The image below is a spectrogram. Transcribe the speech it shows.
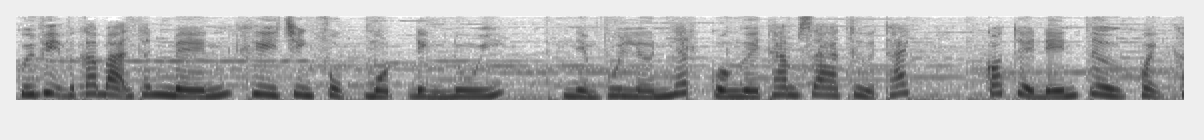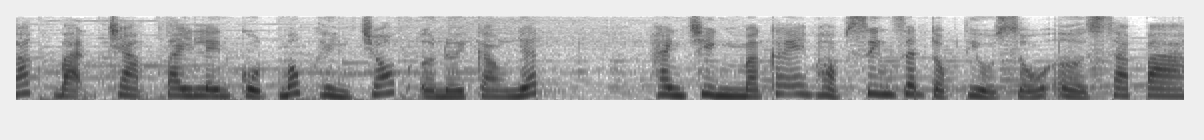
Quý vị và các bạn thân mến, khi chinh phục một đỉnh núi, niềm vui lớn nhất của người tham gia thử thách có thể đến từ khoảnh khắc bạn chạm tay lên cột mốc hình chóp ở nơi cao nhất. Hành trình mà các em học sinh dân tộc thiểu số ở Sapa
